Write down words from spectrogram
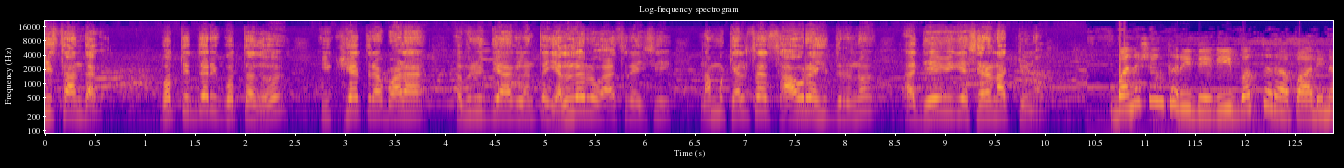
ಈ ಸ್ಥಾನದಾಗ. ಗೊತ್ತಿದ್ದರಿಗೆ ಗೊತ್ತದು, ಈ ಕ್ಷೇತ್ರ ಭಾಳ ಅಭಿವೃದ್ಧಿ ಆಗಲಂತ ಎಲ್ಲರೂ ಆಶ್ರಯಿಸಿ ನಮ್ಮ ಕೆಲಸ ಸಾವಿರ ಇದ್ರೂ ಆ ದೇವಿಗೆ ಶರಣಾಗ್ತೀವಿ ನಾವು. ಬನಶಂಕರಿ ದೇವಿ ಭಕ್ತರ ಪಾಲಿನ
